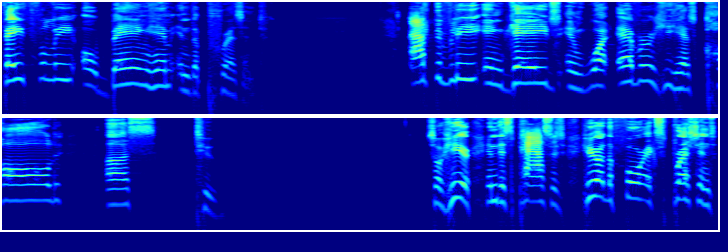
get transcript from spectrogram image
faithfully obeying Him in the present, actively engaged in whatever He has called us to. So, here in this passage, here are the four expressions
